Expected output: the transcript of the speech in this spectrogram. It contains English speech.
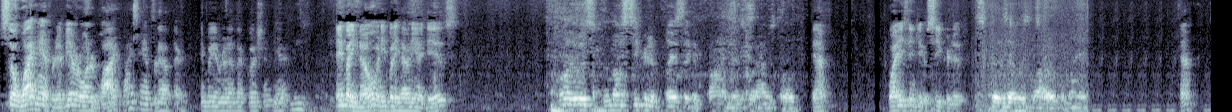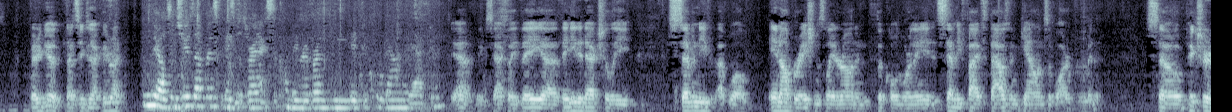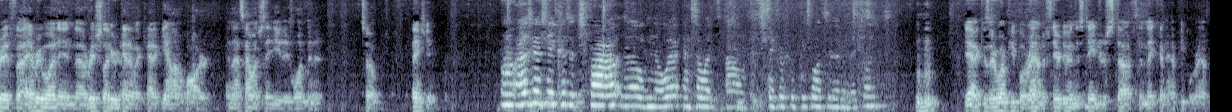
So why Hanford? Have you ever wondered why? Why is Hanford out there? Anybody ever had that question? Yeah. Anybody know? Anybody have any ideas? Well, it was the most secretive place they could find, is what I was told. Yeah. Why do you think it was secretive? Because there was a lot of open land. Yeah. Very good. That's exactly right. They also choose that place because it was right next to Columbia River and they needed to cool down the reactor. Yeah, exactly. They uh, they needed actually seventy. Uh, well, in operations later on in the Cold War, they needed seventy-five thousand gallons of water per minute. So picture if uh, everyone in uh, Richland or Kennewick had a gallon of water, and that's how much they needed in one minute. So, thank you. Um, I was gonna say because it's far out in the middle of nowhere, and so it's um, safer for people to live in Richland. Mm-hmm. Yeah, because there weren't people around. If they're doing this dangerous stuff, then they couldn't have people around.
